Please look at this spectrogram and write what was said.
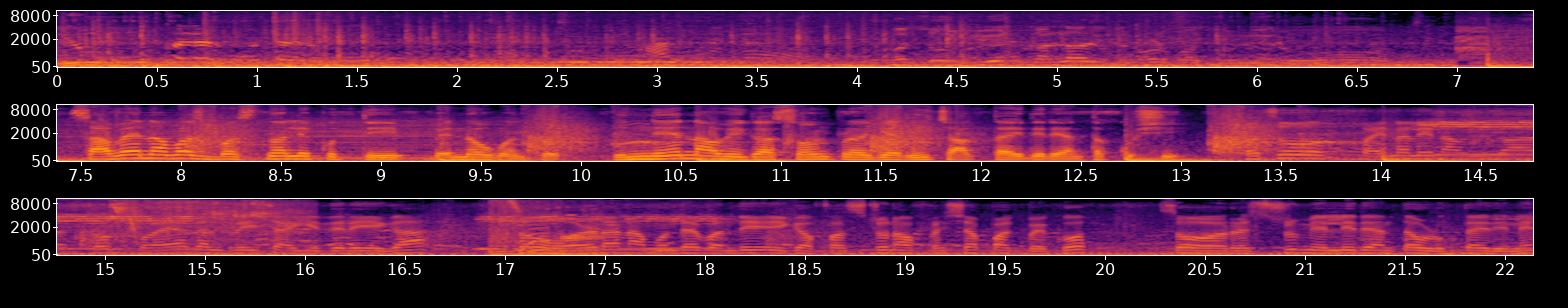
ಬ್ಲೂ ಕಲರ್ ವಾಟರು ಬಸ್ಸು ಏನು ಕಲರ್ ಇದು ನೋಡ್ಬೋದು. ಸೆವೆನ್ ಅವರ್ಸ್ ಬಸ್ನಲ್ಲಿ ಕೂತಿ ಬೆನ್ನೋವು ಬಂತು. ಇನ್ನೇನು ನಾವೀಗ ಸೋನ್ಪುರಗೆ ರೀಚ್ ಆಗ್ತಾ ಇದ್ದೀರಿ ಅಂತ ಖುಷಿ. ಬಸ್ಸು ಫೈನಲಿ ನಾವೀಗ ಸೋನ್ ಪ್ರಯಾಗಲ್ಲಿ ರೀಚ್ ಆಗಿದ್ದೀರಿ ಈಗ. ಸೊ ಹೊರಡೋಣ ಮುಂದೆ ಬಂದು ಈಗ ಫಸ್ಟು ನಾವು ಫ್ರೆಶ್ ಅಪ್ ಆಗಬೇಕು. ಸೊ ರೆಸ್ಟ್ ರೂಮ್ ಎಲ್ಲಿದೆ ಅಂತ ಹುಡುಕ್ತಾ ಇದ್ದೀನಿ.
